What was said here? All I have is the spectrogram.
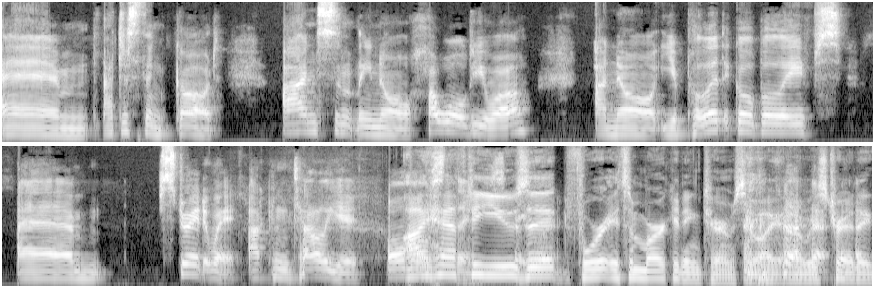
um, I just think, God, I instantly know how old you are. I know your political beliefs. Um, straight away, I can tell you. I have to use it for it's a marketing term, so I, I, always try to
